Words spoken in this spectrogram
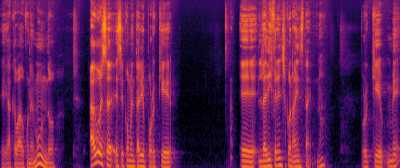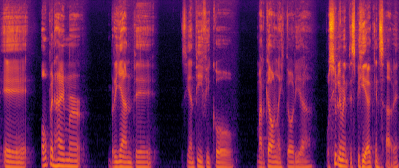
he acabado con el mundo, hago ese, ese comentario porque eh, la diferencia con Einstein, ¿no? Porque eh, Oppenheimer, brillante, científico, marcado en la historia, posiblemente espía, quién sabe,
